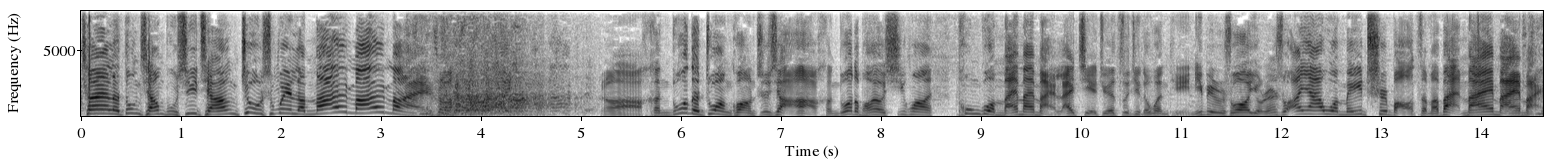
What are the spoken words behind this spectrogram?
拆了东墙补西墙，就是为了买买买，是吧？是吧？很多的状况之下啊，很多的朋友希望通过买买买来解决自己的问题。你比如说，有人说：“哎呀，我没吃饱，怎么办？买买买，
